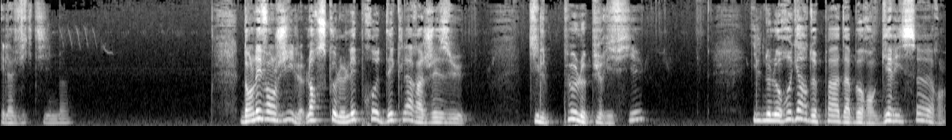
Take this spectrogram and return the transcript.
et la victime. Dans l'Évangile, lorsque le lépreux déclare à Jésus qu'il peut le purifier, il ne le regarde pas d'abord en guérisseur,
